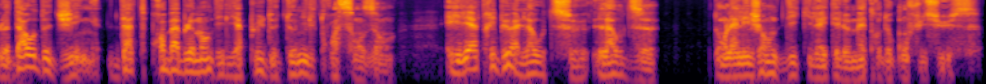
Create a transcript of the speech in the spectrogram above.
Le Tao Te Ching date probablement d'il y a plus de 2300 ans, et il est attribué à Lao Tzu, Lao Tzu, dont la légende dit qu'il a été le maître de Confucius.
